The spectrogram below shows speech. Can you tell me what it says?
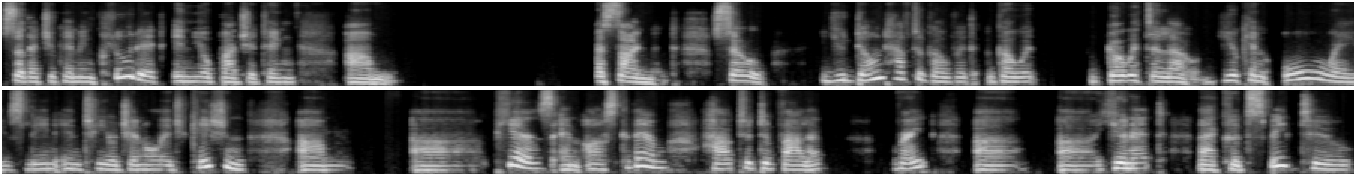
so that you can include it in your budgeting um, assignment. So you don't have to go with go it go it alone. You can always lean into your general education um, uh, peers and ask them how to develop right a unit that could speak to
